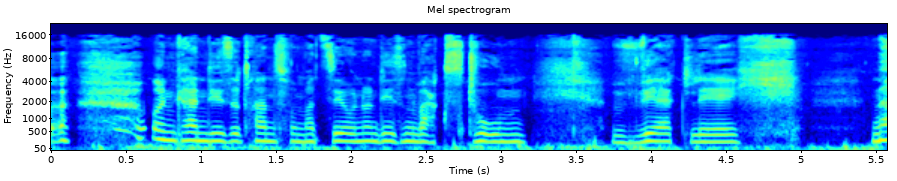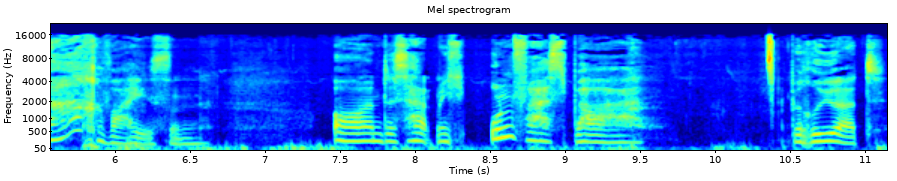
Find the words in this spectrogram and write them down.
und kann diese Transformation und diesen Wachstum wirklich nachweisen. Und es hat mich unfassbar berührt,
